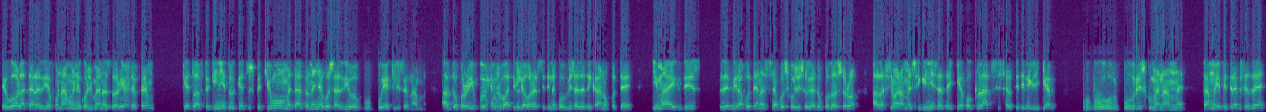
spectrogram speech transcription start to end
Εγώ όλα τα ραδιοφωνά μου είναι κολλημένα στο Real FM και του αυτοκινήτου και του σπιτιού μου μετά το 902 που, που έκλεισε να είμαι. Από το πρωί που έβλεπα τηλεόραση, την εκπομπή σας δεν την κάνω ποτέ. Είμαι αεκτής, δεν πήρα ποτέ να σας αποσχολήσω για το ποδόσφαιρο, αλλά σήμερα με συγκινήσατε και έχω κλάψει σε αυτή την ηλικία που, που, που βρίσκουμε να είμαι. Θα μου επιτρέψετε,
